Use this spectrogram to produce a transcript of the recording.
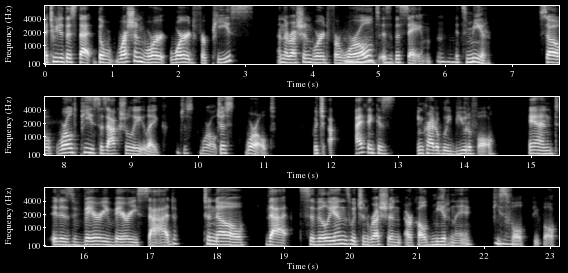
I tweeted this that the Russian word word for peace and the Russian word for world is the same. Mhm. It's mir. So world peace is actually like just world. just world, which I- think is incredibly beautiful. And it is very, very sad to know that civilians, which in Russian are called mirne, peaceful people,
